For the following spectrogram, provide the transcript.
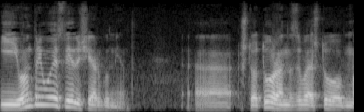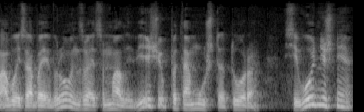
И он приводит следующий аргумент, э, что Тора называет, что Авойс Абай называется малой вещью, потому что Тора сегодняшняя,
